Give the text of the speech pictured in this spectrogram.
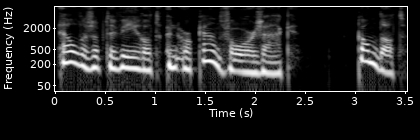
elders op de wereld een orkaan veroorzaken? Kan dat?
